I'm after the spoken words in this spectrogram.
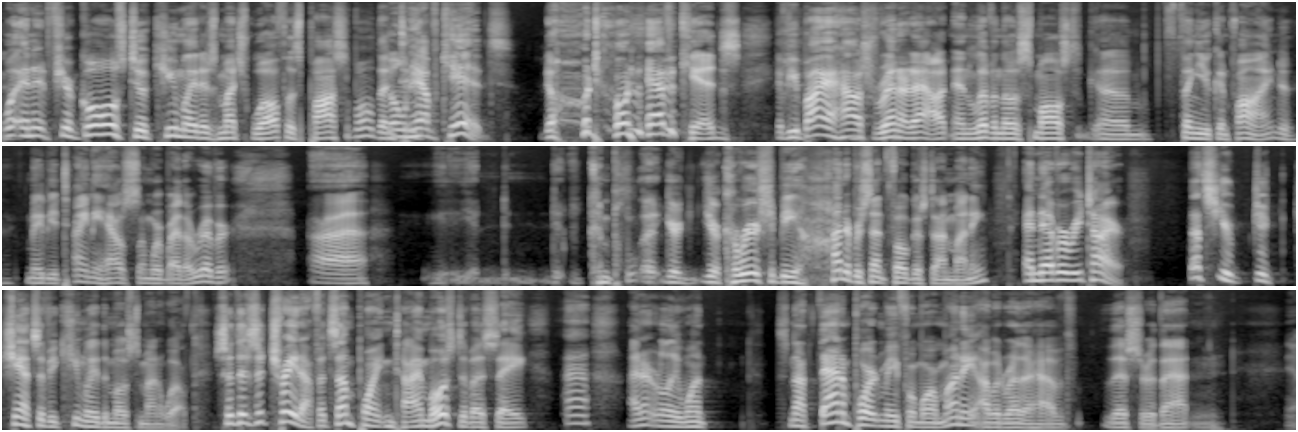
Well, and if your goal is to accumulate as much wealth as possible, then don't to, have kids. Don't don't have kids. If you buy a house, rent it out, and live in the smallest uh, thing you can find, maybe a tiny house somewhere by the river. Uh, compl- your your career should be 100% focused on money and never retire. That's your, your chance of accumulating the most amount of wealth. So there's a trade off. At some point in time, most of us say, eh, I don't really want, it's not that important to me for more money. I would rather have this or that. And yeah.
